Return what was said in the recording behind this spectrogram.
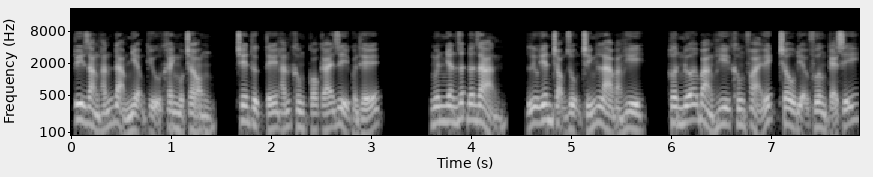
tuy rằng hắn đảm nhiệm cựu khanh một trong, trên thực tế hắn không có cái gì quyền thế. Nguyên nhân rất đơn giản, lưu yên trọng dụng chính là bàng hy, hơn nữa bàng hy không phải ích châu địa phương kẻ sĩ.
